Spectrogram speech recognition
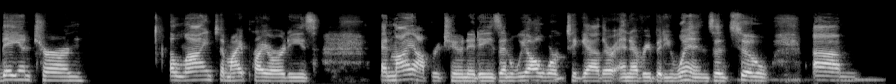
they in turn align to my priorities and my opportunities, and we all work together and everybody wins. And so, um,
